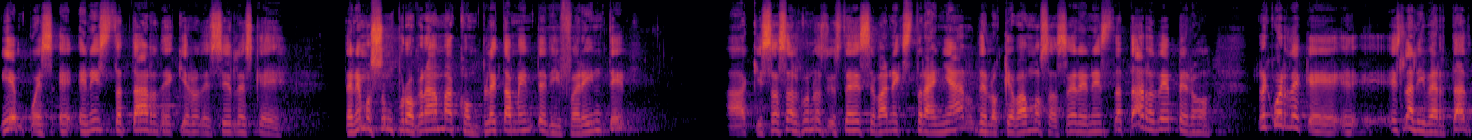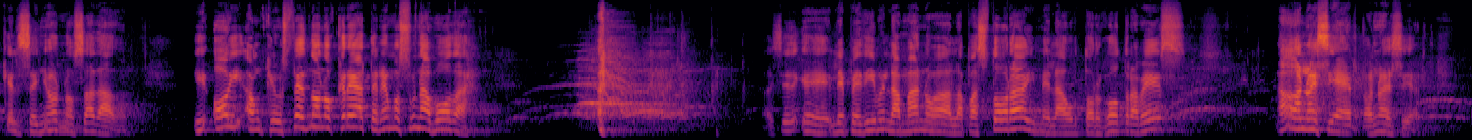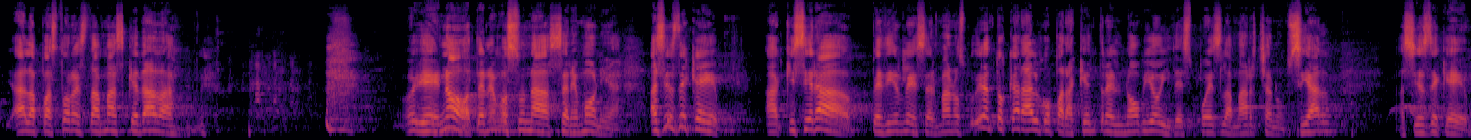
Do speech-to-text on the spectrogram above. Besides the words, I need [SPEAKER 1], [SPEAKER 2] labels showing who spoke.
[SPEAKER 1] Bien, pues eh, en esta tarde quiero decirles que tenemos un programa completamente diferente. Ah, quizás algunos de ustedes se van a extrañar de lo que vamos a hacer en esta tarde, pero recuerde que eh, es la libertad que el Señor nos ha dado. Y hoy, aunque usted no lo crea, tenemos una boda. Así que le pedí la mano a la pastora y me la otorgó otra vez. No, no es cierto, no es cierto. La pastora está más quedada. Oye, no, tenemos una ceremonia. Así es de que ah, quisiera pedirles, hermanos, pudieran tocar algo para que entre el novio y después la marcha nupcial. Así es de que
